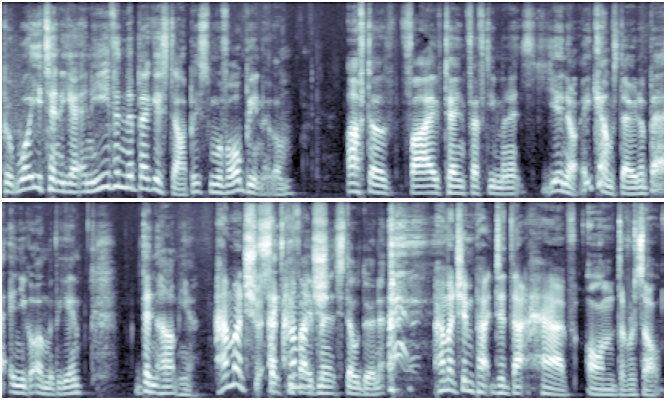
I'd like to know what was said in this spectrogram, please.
But what you tend to get, and even the biggest derbies, and we've all been to them, after 5, 10, 15 minutes, you know, it calms down a bit and you got on with the game. Didn't happen here. How much, uh, how 65 much, minutes still doing it. how much impact did that have on the result?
